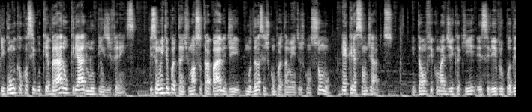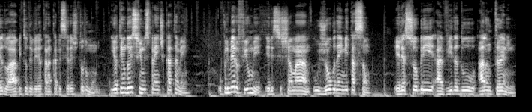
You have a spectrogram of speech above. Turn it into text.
e como que eu consigo quebrar ou criar loopings diferentes. Isso é muito importante. O nosso trabalho de mudança de comportamento de consumo é a criação de hábitos. Então fica uma dica aqui, esse livro O Poder do Hábito deveria estar na cabeceira de todo mundo. E eu tenho dois filmes para indicar também. O primeiro filme, ele se chama O Jogo da Imitação. ele é sobre a vida do Alan Turing,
